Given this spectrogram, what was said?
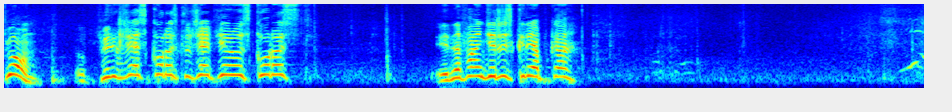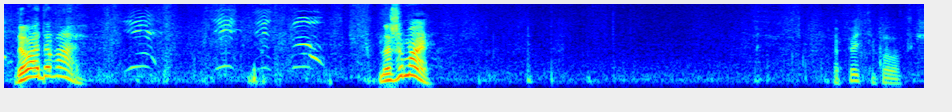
Пьем. Переключай скорость, включай первую скорость. И на фан держись крепко. Давай, давай. Нажимай. Опять неполадки.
